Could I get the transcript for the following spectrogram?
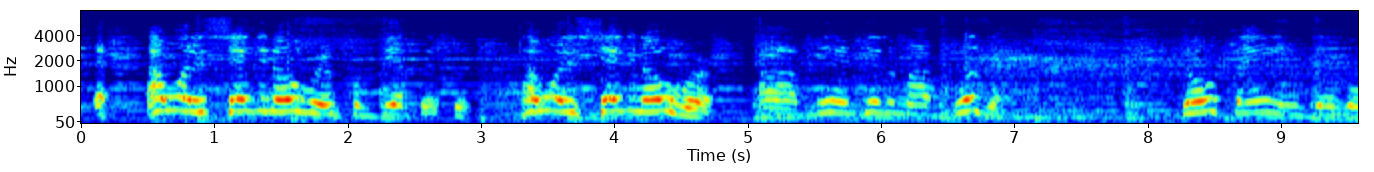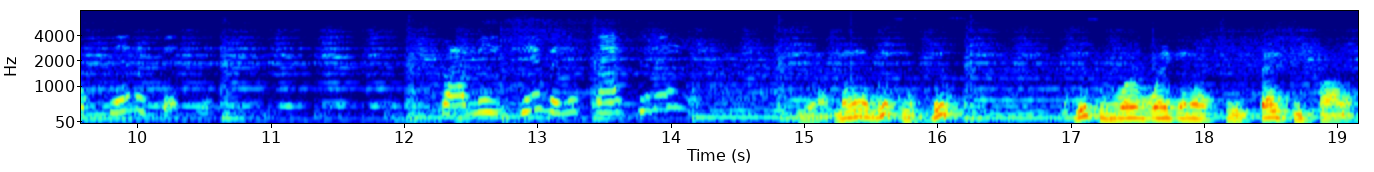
I want it shaking over in forgiveness. I want it shaking over, uh, men giving my bosom. Those things that will benefit me by me giving it back to them. Yeah, man, this is this this is worth waking up to. Thank you, Father.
